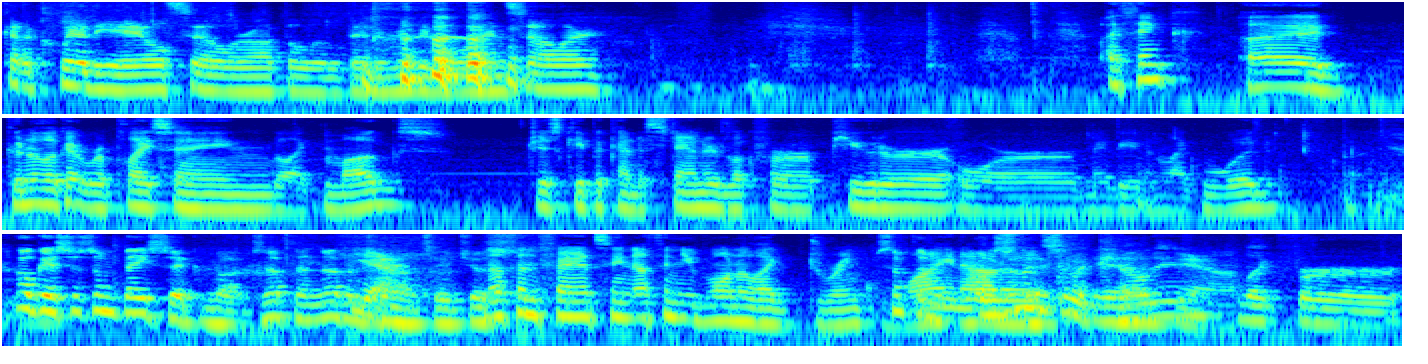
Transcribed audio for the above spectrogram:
got to clear the ale cellar up a little bit, or maybe the wine cellar. I think uh, gonna look at replacing like mugs. Just keep it kind of standard. Look for pewter or maybe even like wood. Okay, so some basic mugs, nothing, nothing Yeah, fancy, just Nothing fancy. Nothing you'd want to like drink Something wine I out was rustic. doing of. some Yeah. accounting, Yeah. like for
